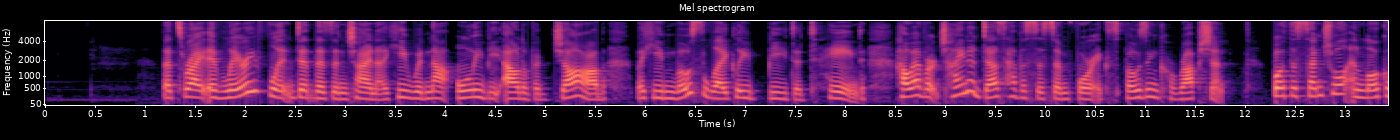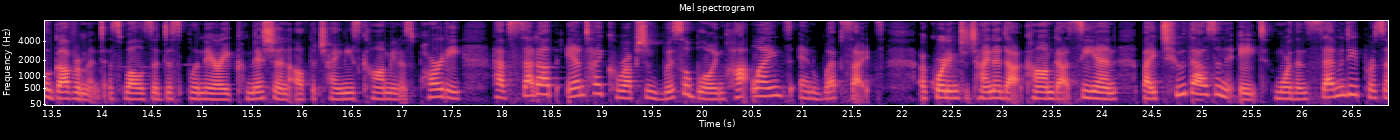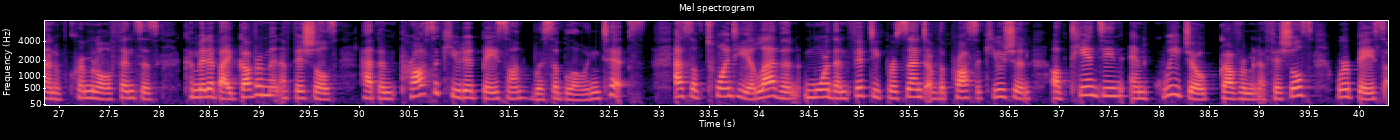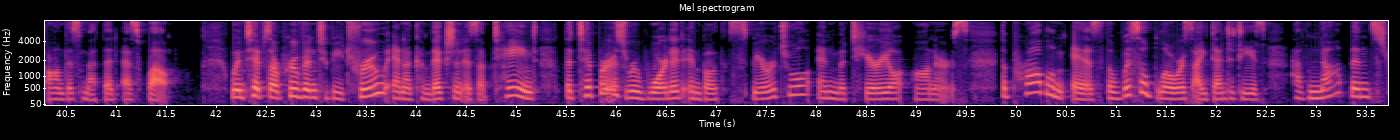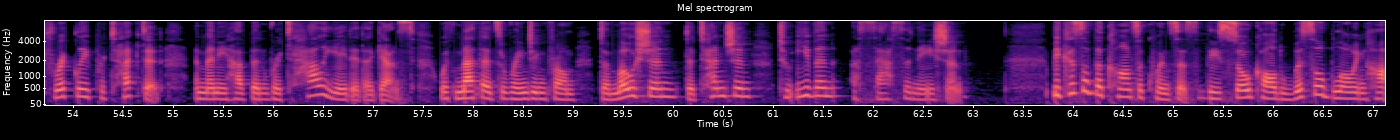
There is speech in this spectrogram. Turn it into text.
That's right. If Larry Flynt did this in China, he would not only be out of a job, but he most likely be detained. However, China does have a system for exposing corruption. Both the central and local government, as well as the disciplinary commission of the Chinese Communist Party, have set up anti corruption whistleblowing hotlines and websites. According to China.com.cn, by 2008, more than 70% of criminal offenses committed by government officials had been prosecuted based on whistleblowing tips. As of 2011, more than 50% of the prosecution of Tianjin and Guizhou government officials were based on this method as well. When tips are proven to be true and a conviction is obtained, the tipper is rewarded in both spiritual and material honors. The problem is the whistleblowers' identities have not been strictly protected, and many have been retaliated against, with methods ranging from demotion, detention, to even assassination. Because of the consequences, these so called whistleblowing hot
